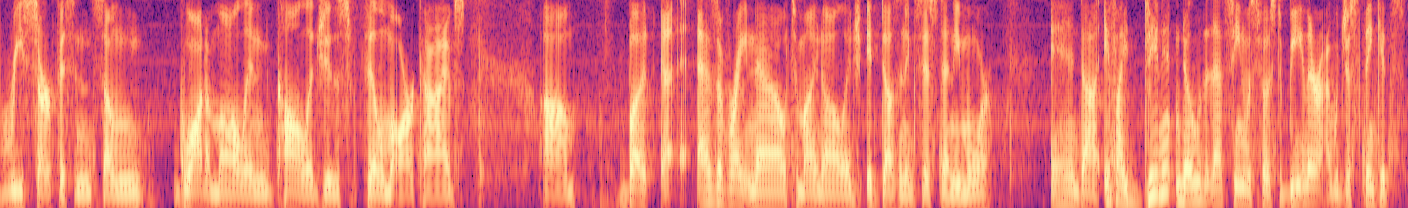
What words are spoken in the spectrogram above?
resurface in some Guatemalan college's film archives. Um, but uh, as of right now, to my knowledge, it doesn't exist anymore. And uh, if I didn't know that that scene was supposed to be there, I would just think it's,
